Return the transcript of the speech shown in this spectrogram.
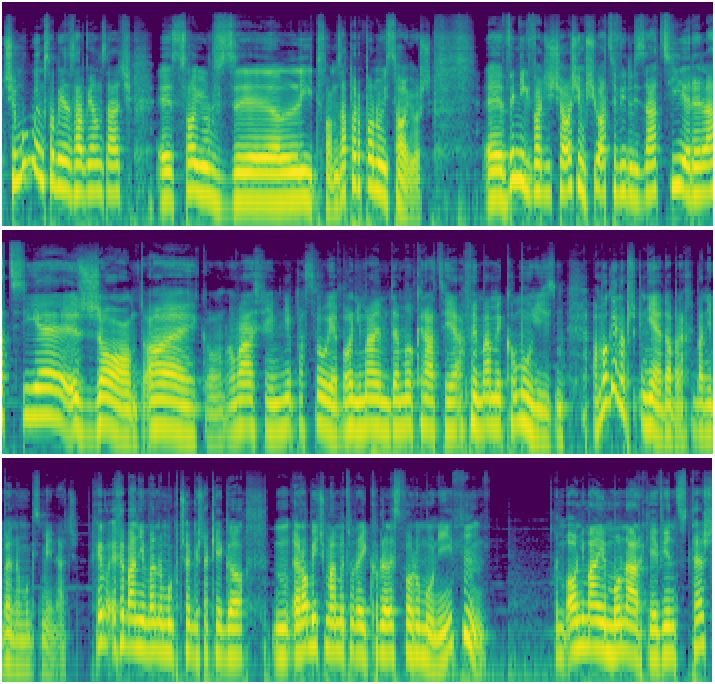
czy mógłbym sobie zawiązać e, sojusz z Litwą? Zaproponuj sojusz. E, Wynik 28, siła cywilizacji, relacje rząd. Ojku, no właśnie, im nie pasuje, bo oni mają demokrację, a my mamy komunizm. A mogę na przykład... Nie, dobra, chyba nie będę mógł zmieniać. Chyba, chyba nie będę mógł czegoś takiego mm, robić. Mamy tutaj Królestwo Rumunii. Hmm. Oni mają monarchię, więc też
